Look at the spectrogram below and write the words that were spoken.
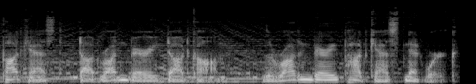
Podcast.roddenberry.com, the Roddenberry Podcast Network.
